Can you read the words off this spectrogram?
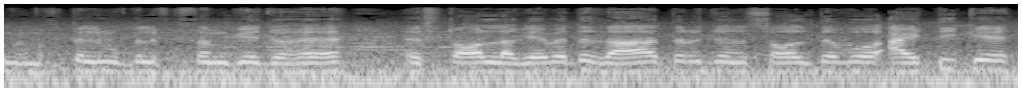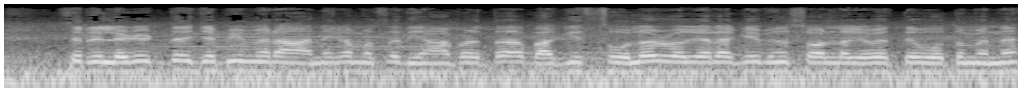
मुख्तलि मुख्तलिफ़ किस्म के जो है स्टॉल लगे हुए थे। ज़्यादातर जो स्टॉल थे वो आईटी के से रिलेटेड थे। जब भी मेरा आने का मकसद यहाँ पर था बाकी सोलर वगैरह के भी स्टॉल लगे हुए थे वो तो मैंने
